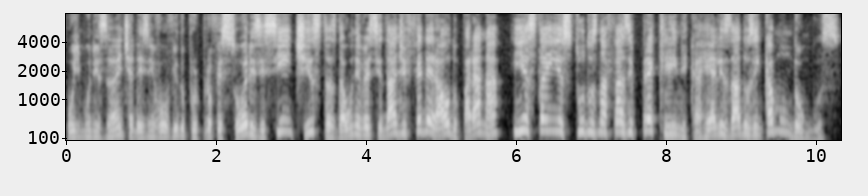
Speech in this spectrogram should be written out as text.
O imunizante é desenvolvido por professores e cientistas da Universidade Federal do Paraná e está em estudos na fase pré-clínica realizados em camundongos.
